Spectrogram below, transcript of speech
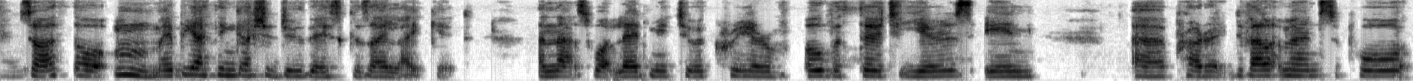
Mm-hmm. So I thought, mm, maybe I think I should do this because I like it. And that's what led me to a career of over 30 years in uh, product development, support,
